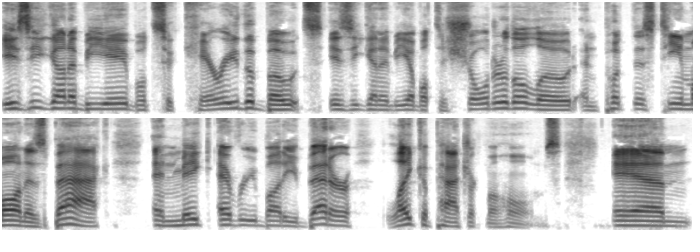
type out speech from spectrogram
is he going to be able to carry the boats? Is he going to be able to shoulder the load and put this team on his back and make everybody better, like a Patrick Mahomes? And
